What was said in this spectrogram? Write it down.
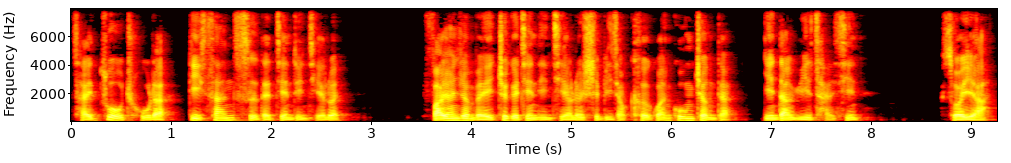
才做出了第三次的鉴定结论。法院认为这个鉴定结论是比较客观公正的，应当予以采信。所以啊，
